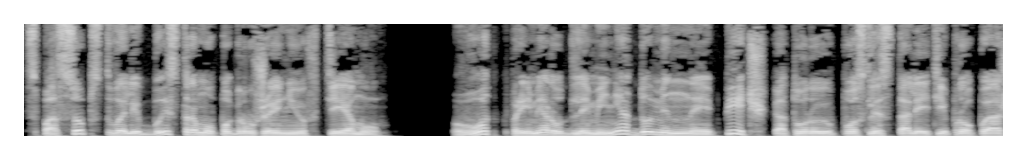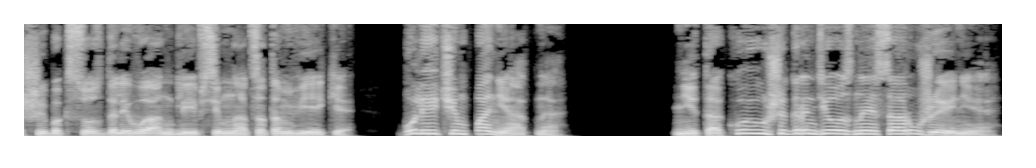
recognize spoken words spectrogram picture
способствовали быстрому погружению в тему. Вот, к примеру, для меня доменная печь, которую после столетий проб и ошибок создали в Англии в 17 веке, более чем понятно. Не такое уж и грандиозное сооружение.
